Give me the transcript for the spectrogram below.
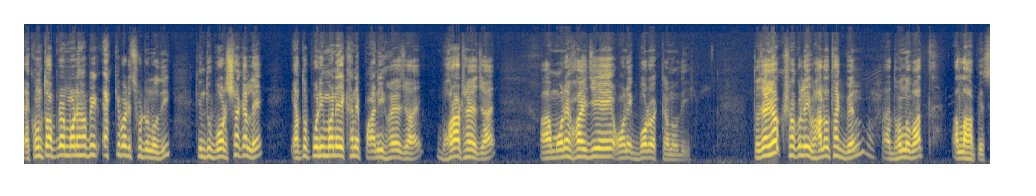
এখন তো আপনার মনে হবে একেবারে ছোট নদী। কিন্তু বর্ষাকালে এত পরিমাণে এখানে পানি হয়ে যায়, ভরাট হয়ে যায় মনে হয় যে অনেক বড় একটা নদী। তো যাই হোক, সকলেই ভালো থাকবেন ধন্যবাদ। আল্লাহ হাফেজ।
